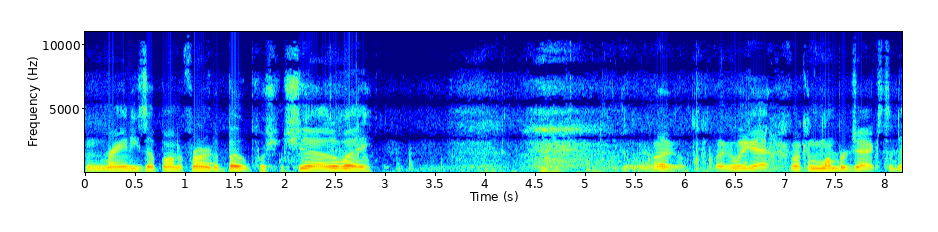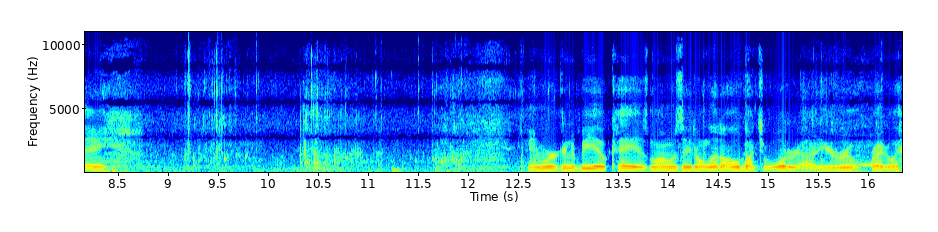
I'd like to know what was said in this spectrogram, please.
And Randy's up on the front of the boat pushing shit out of the way. Look, look we got. Fucking lumberjacks today. And we're going to be okay as long as they don't let a whole bunch of water out of here real right away.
